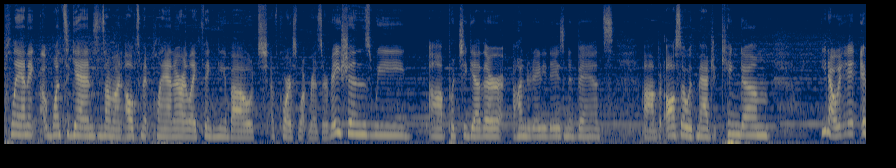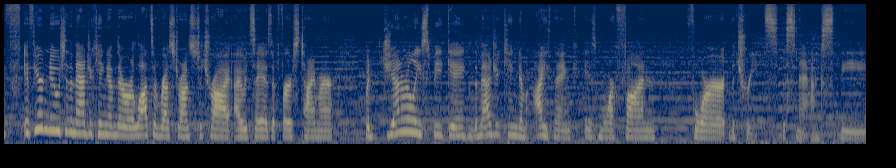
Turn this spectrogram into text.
Planning, uh, once again, since I'm an ultimate planner, I like thinking about, of course, what reservations we uh, put together 180 days in advance, uh, but also with Magic Kingdom. You know, if if you're new to the Magic Kingdom, there are lots of restaurants to try. I would say as a first timer, but generally speaking, the Magic Kingdom I think is more fun for the treats, the snacks, the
